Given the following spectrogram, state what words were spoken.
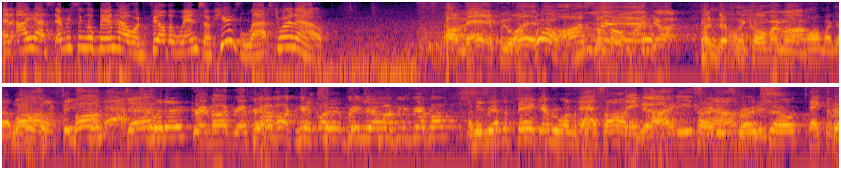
And I asked every single band how it would feel to win. So here's last one out. Oh man, if we won, it's oh, awesome. Oh my god. I'd definitely call my mom. Oh my God! We Mom, post on Facebook, Mom, Yeah. Dad, Twitter. Grandma, Grandpa, Grandma, Grandpa, great grandma, great grandpa. I mean, we have to thank everyone that put Yes, us on. thank Yeah. Cardi's, you Cardi's know. Rhode Show. Thank the And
